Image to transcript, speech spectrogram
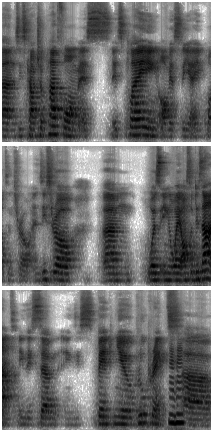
and this culture platform is is playing obviously an important role, and this role um, was in a way also designed in this um, in this big new blueprint mm-hmm. uh,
